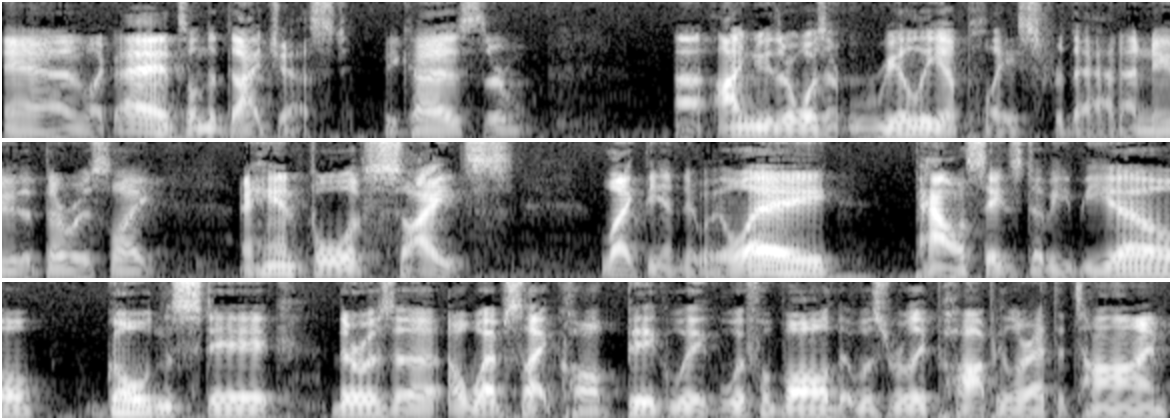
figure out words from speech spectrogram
and like, hey, it's on the digest because there. Uh, I knew there wasn't really a place for that. I knew that there was like a handful of sites like the NWLA, Palisades WBL, Golden Stick. There was a, a website called Big League Wiffle Ball that was really popular at the time.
